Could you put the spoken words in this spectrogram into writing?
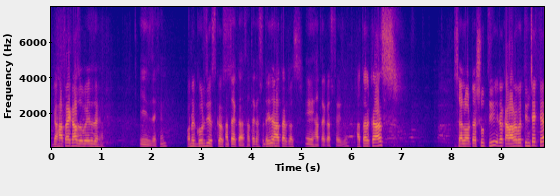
এটা হাতায় কাজ হবে এই যে দেখেন। এই দেখেন। অনেক গর্জিয়াস কাজ। হাতের কাজ হাতের কাজটা এই যে হাতার কাজ। এই হাতের কাজটা এই যে। হাতার কাজ। সালোয়ারটা সুতি এটা কালার হবে তিন চারটা।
